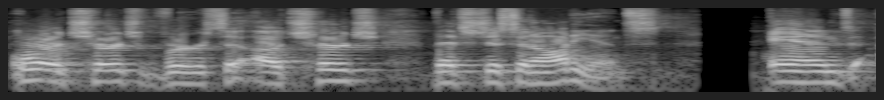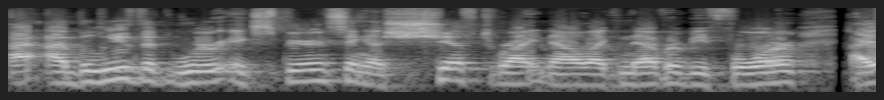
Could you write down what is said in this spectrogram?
or a church versus a church that's just an audience? And I, I, believe that we're experiencing a shift right now like never before. I,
